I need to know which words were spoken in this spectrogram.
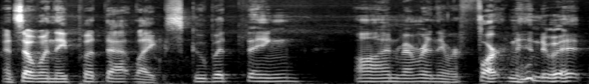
and so when they put that like scuba thing on, remember, and they were farting into it.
